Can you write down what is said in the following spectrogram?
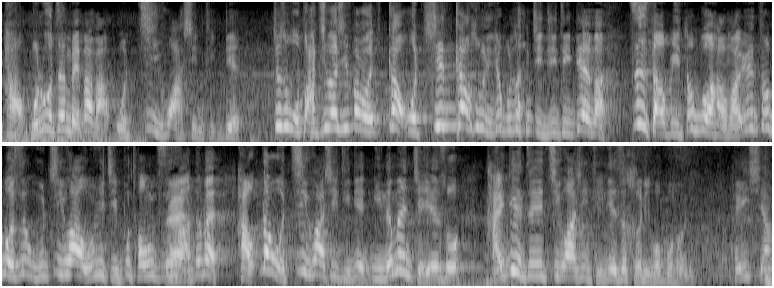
好，我如果真没办法，我计划性停电，就是我把计划性范围告，我先告诉你就不算紧急停电嘛，至少比中国好嘛，因为中国是无计划、无预警、不通知嘛，对，对不对？好，那我计划性停电，你能不能检验说台电这些计划性停电是合理或不合理？黑箱。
